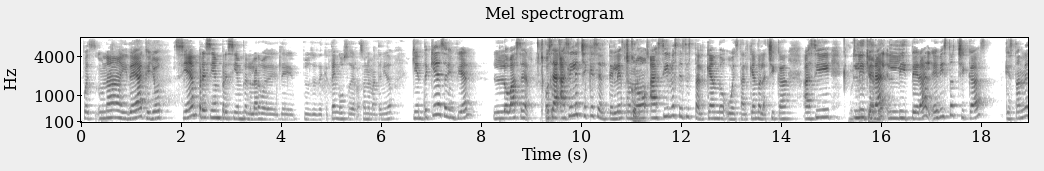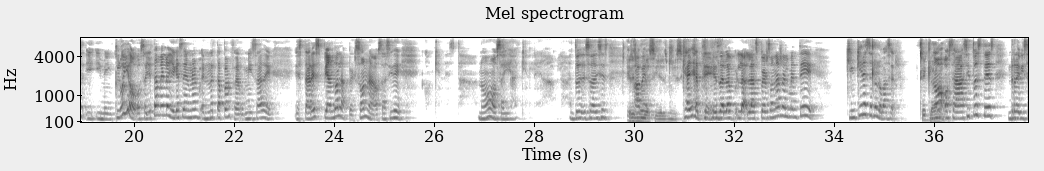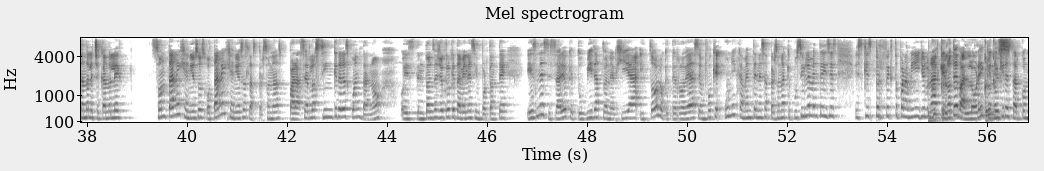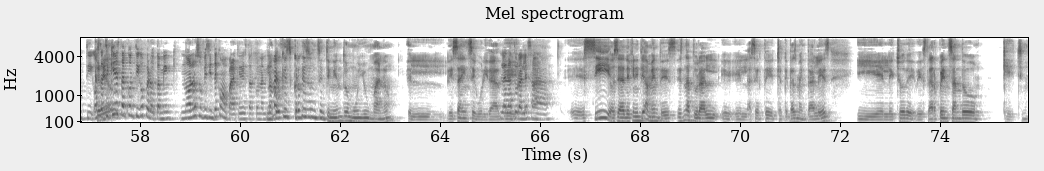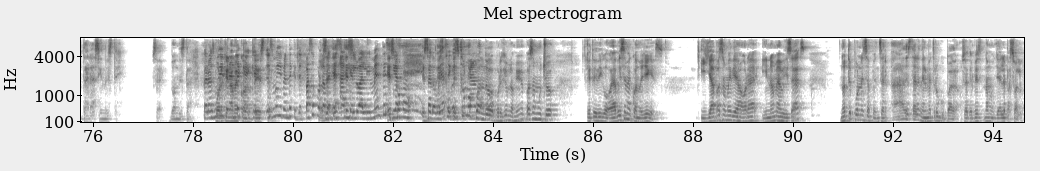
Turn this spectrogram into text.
pues una idea que yo siempre, siempre, siempre a lo largo de, pues desde que tengo uso de razón he mantenido, quien te quiere ser infiel, lo va a hacer. O sea, así le cheques el teléfono, así lo estés stalkeando o stalkeando a la chica, así literal, literal. He visto chicas que están, y, me incluyo, o sea, yo también lo llegué a hacer en una, en una etapa enfermiza de estar espiando a la persona, o sea, así de, ¿con quién está? ¿No? O sea, ¿y a quién le habla? Entonces, o sea, dices, Eres muy así, eres muy así. Cállate, o sea, las personas realmente, quien quiere hacerlo lo va a hacer. Sí, claro. ¿no? O sea, si tú estés revisándole, checándole, son tan ingeniosos o tan ingeniosas las personas para hacerlo sin que te des cuenta, ¿no? Este, entonces yo creo que también es importante es necesario que tu vida, tu energía y todo lo que te rodea se enfoque únicamente en esa persona que posiblemente dices, es que es perfecto para mí, y yo lo que no te valore, que no quiere estar contigo. o sea, sí quiere estar contigo, pero también no lo suficiente como para querer estar con alguien no, más. Creo que, es, creo que es un sentimiento muy humano, el, esa inseguridad. La naturaleza. Eh, sí, o sea, definitivamente es, es natural eh, el hacerte chaquetas mentales y el hecho de, de estar pensando que no estará haciendo este sea, ¿dónde está? Pero es muy, diferente que, es muy diferente que te pase por la mente a que lo alimentes es como, es, como cuando, por ejemplo, a mí me pasa mucho que te digo, avísame cuando llegues. Y ya pasó media hora y no me avisas, no te pones a pensar, ah, de estar en el metro ocupado. O sea, te empiezas, no, ya le pasó algo.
